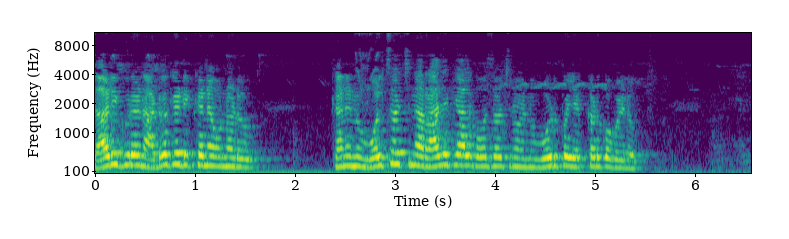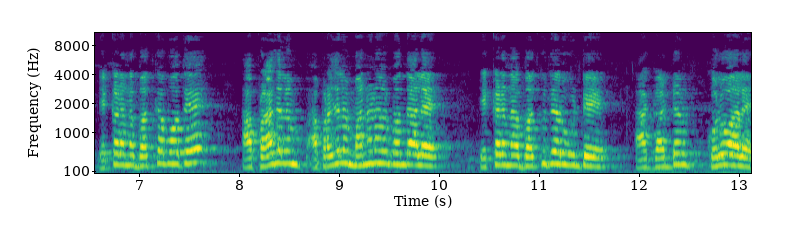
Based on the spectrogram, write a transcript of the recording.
దాడికి గురైన అడ్వకేట్ ఇక్కడనే ఉన్నాడు. కానీ నువ్వు వలస వచ్చిన రాజకీయాలకు వలస వచ్చిన నువ్వు ఓడిపోయి ఎక్కడికో పోయినావు. ఎక్కడన్నా బతకపోతే ఆ ప్రజల ఆ ప్రజల మన్ననలు పొందాలి. ఎక్కడన్నా బతుకుతెరు ఉంటే ఆ గడ్డను కొలవాలి.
